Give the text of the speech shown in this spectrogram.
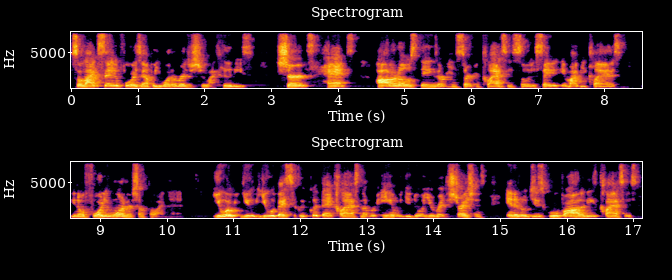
So like say, for example, you want to register like hoodies, shirts, hats, all of those things are in certain classes. So say it might be class, you know, 41 or something like that. You would you you would basically put that class number in when you're doing your registrations, and it'll just group all of these classes.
